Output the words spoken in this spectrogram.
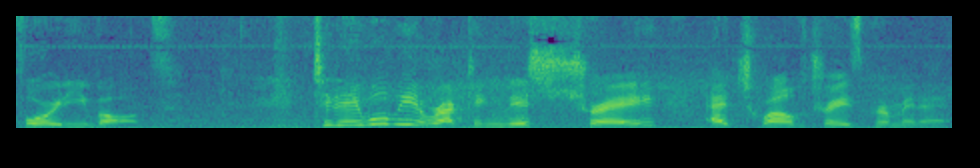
40 volts. Today we'll be erecting this tray at 12 trays per minute.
